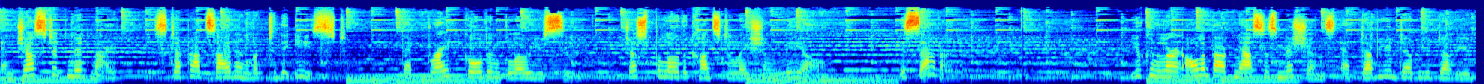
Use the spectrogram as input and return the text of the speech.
And just at midnight, step outside and look to the east. That bright golden glow you see just below the constellation Leo, is Saturn. You can learn all about NASA's missions at www.nasa.gov.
